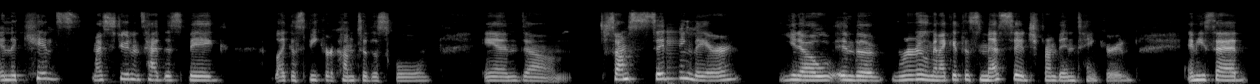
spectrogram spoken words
and the kids my students had this big like a speaker come to the school and um, so I'm sitting there, you know, in the room, and I get this message from Ben Tankard, and he said,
